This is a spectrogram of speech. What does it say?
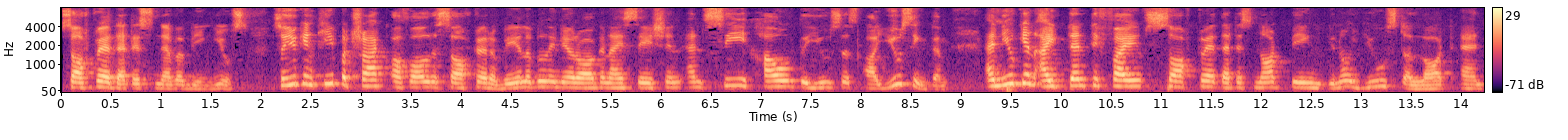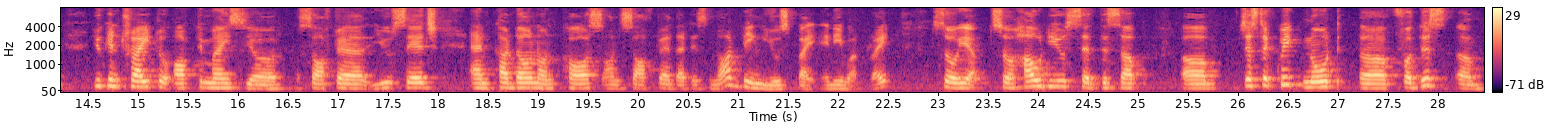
software that is never being used. So you can keep a track of all the software available in your organization and see how the users are using them. And you can identify software that is not being, you know, used a lot, and you can try to optimize your software usage and cut down on costs on software that is not being used by anyone, right? So yeah, so how do you set this up? Um, just a quick note uh, for this um,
